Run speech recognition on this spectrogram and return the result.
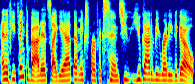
And if you think about it it's like yeah that makes perfect sense. You you got to be ready to go.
